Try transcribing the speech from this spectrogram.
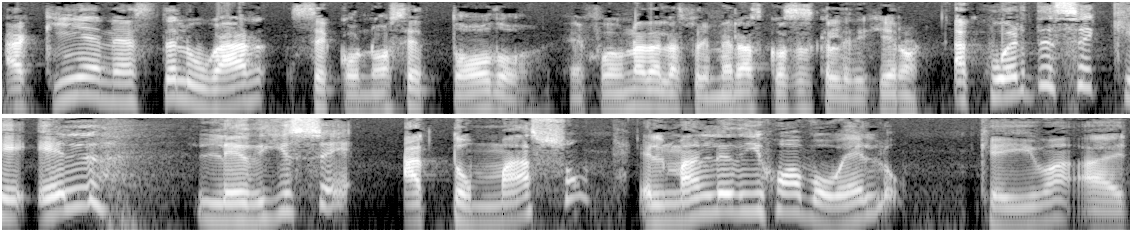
aquí en este lugar se conoce todo. Eh, fue una de las primeras cosas que le dijeron. Acuérdese que él le dice a Tomaso, el man le dijo a Boelo que iba a, e-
